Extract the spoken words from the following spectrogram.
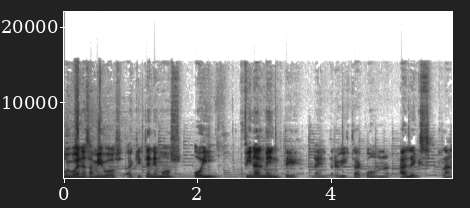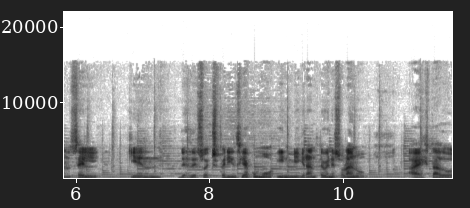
Muy buenas amigos, aquí tenemos hoy finalmente la entrevista con Alex Rancel, quien desde su experiencia como inmigrante venezolano ha estado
